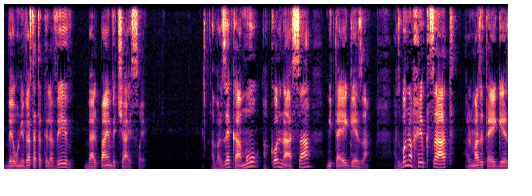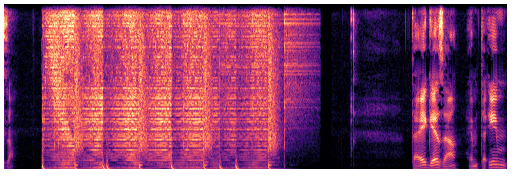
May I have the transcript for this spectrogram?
באוניברסיטת תל אביב ב-2019. אבל זה כאמור, הכל נעשה מתאי גזע. אז בואו נרחיב קצת על מה זה תאי גזע. תאי גזע הם תאים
